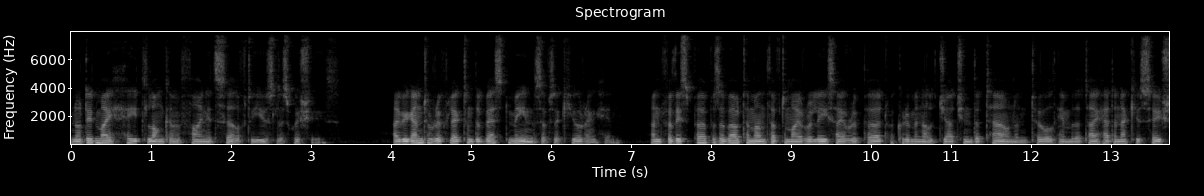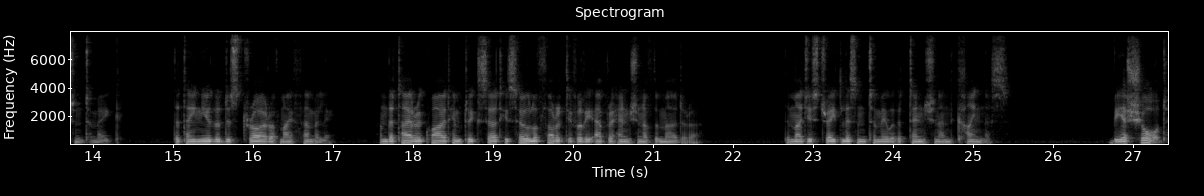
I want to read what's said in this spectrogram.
Nor did my hate long confine itself to useless wishes. I began to reflect on the best means of securing him, and for this purpose about a month after my release I repaired to a criminal judge in the town and told him that I had an accusation to make, that I knew the destroyer of my family, and that I required him to exert his whole authority for the apprehension of the murderer. The magistrate listened to me with attention and kindness. "Be assured,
